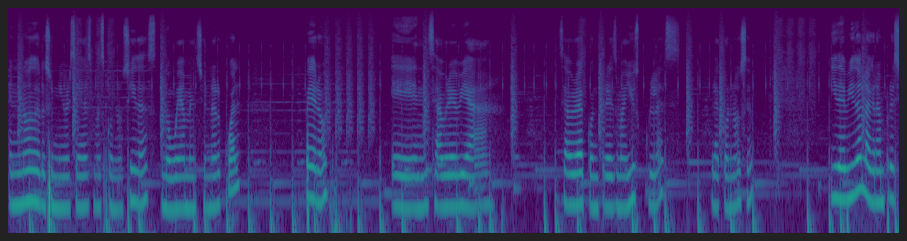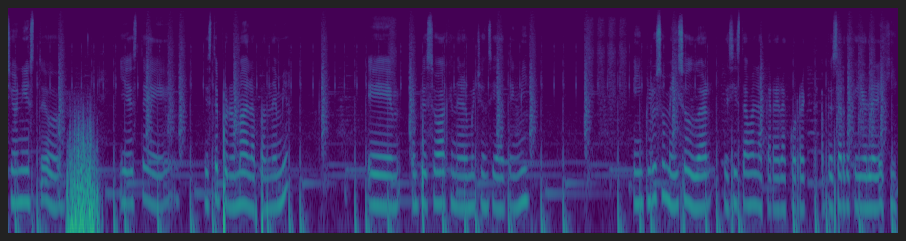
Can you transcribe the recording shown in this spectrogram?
en una de las universidades más conocidas, no voy a mencionar cuál, pero se abrevia se abrevia con tres mayúsculas, la conoce. Y debido a la gran presión y este y este este problema de la pandemia, eh, empezó a generar mucha ansiedad en mí. E incluso me hizo dudar de si estaba en la carrera correcta, a pesar de que yo la elegí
